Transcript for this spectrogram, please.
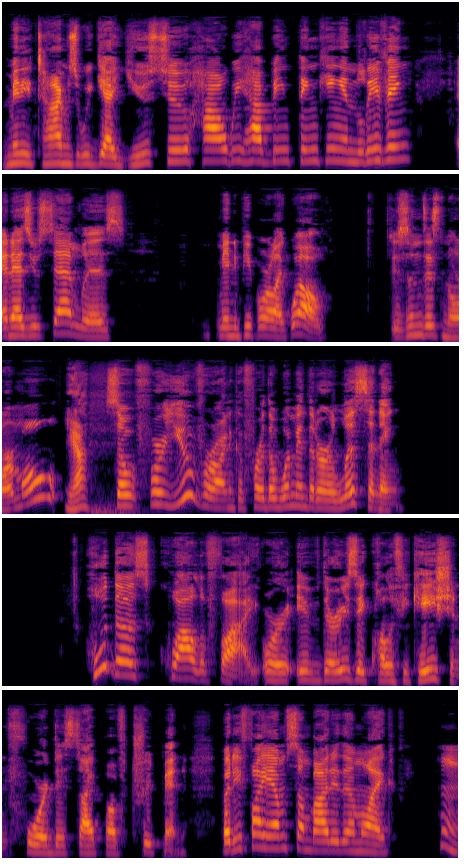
many times we get used to how we have been thinking and living and as you said liz many people are like well isn't this normal? Yeah. So for you, Veronika, for the women that are listening, who does qualify or if there is a qualification for this type of treatment? But if I am somebody that I'm like, hmm,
